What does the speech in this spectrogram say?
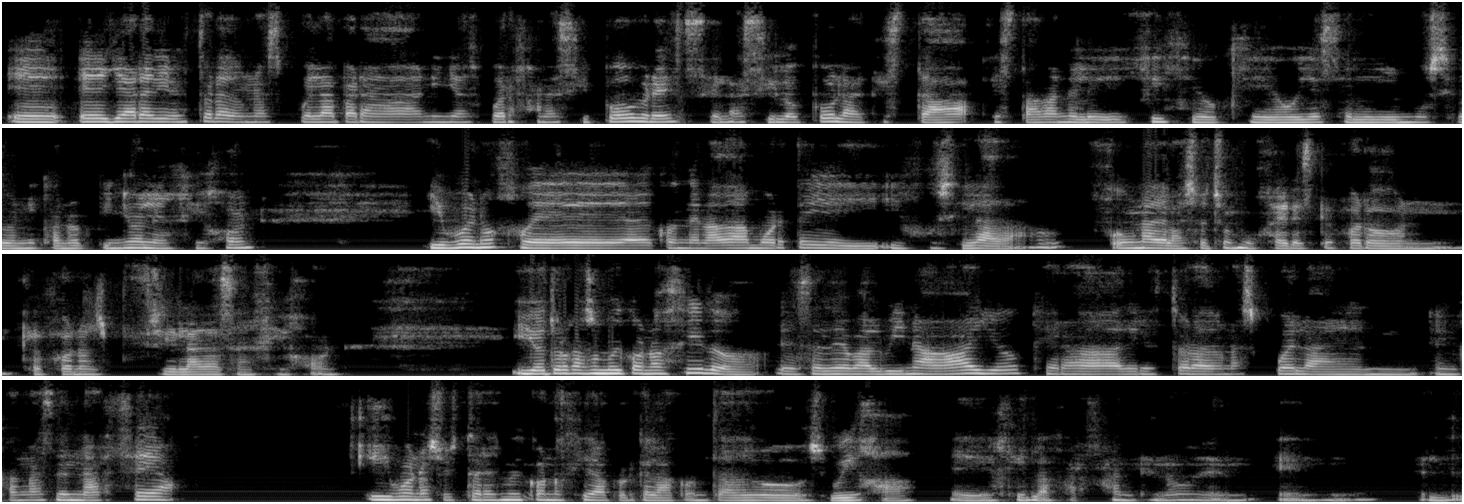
Eh, ella era directora de una escuela para niñas huérfanas y pobres, el Asilo Pola, que está, estaba en el edificio que hoy es el Museo Nicanor Piñol en Gijón. Y bueno, fue condenada a muerte y, fusilada. Fue una de las ocho mujeres que fueron, que fueron fusiladas en Gijón. Y otro caso muy conocido es el de Balbina Gallo, que era directora de una escuela en, en Cangas de Narcea, y bueno, su historia es muy conocida porque la ha contado su hija, eh, Gilda Farfante, ¿no? En, el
